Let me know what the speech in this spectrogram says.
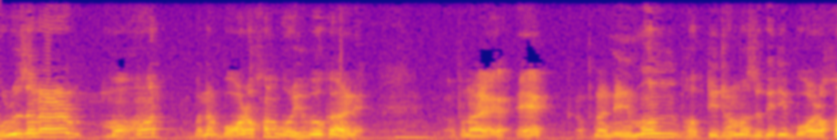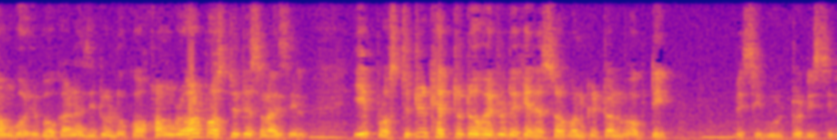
গুৰুজনাৰ মহৎ মানে বৰ অসম গঢ়িবৰ কাৰণে আপোনাৰ এক আপোনাৰ নিৰ্মল ভক্তি ধৰ্মৰ যোগেদি বৰ অসম গঢ়িবৰ কাৰণে যিটো লোক সংগ্ৰহৰ প্ৰস্তুতি চলাইছিল এই প্ৰস্তুতিৰ ক্ষেত্ৰতো হয়তো তেখেতে শ্ৰৱণ কীৰ্তন ভক্তিক বেছি গুৰুত্ব দিছিল।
